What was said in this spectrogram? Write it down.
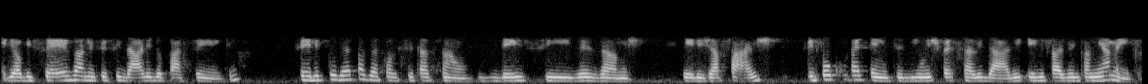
ele observa a necessidade do paciente, se ele puder fazer a solicitação desses exames, ele já faz. Se for competência de uma especialidade, ele faz encaminhamento.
